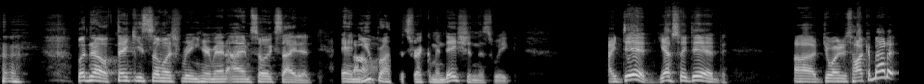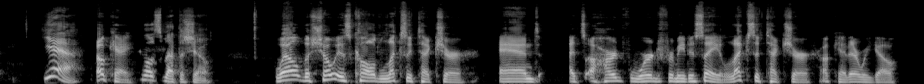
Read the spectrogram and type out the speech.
but no, thank you so much for being here, man. I am so excited. And you Oh. brought this recommendation this week. I did. Yes, I did. Uh, do you want me to talk about it? Yeah. Okay. Tell us about the show. Well, the show is called Lexitecture, and it's a hard word for me to say. Lexitecture. Okay, there we go.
